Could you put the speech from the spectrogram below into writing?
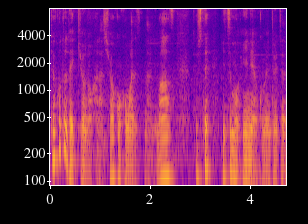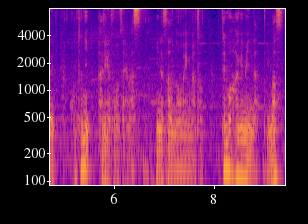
ということで今日のお話はここまでとなります。そしていつもいいねをコメントいただき本当にありがとうございます。皆さんの応援がとっても励みになっています。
